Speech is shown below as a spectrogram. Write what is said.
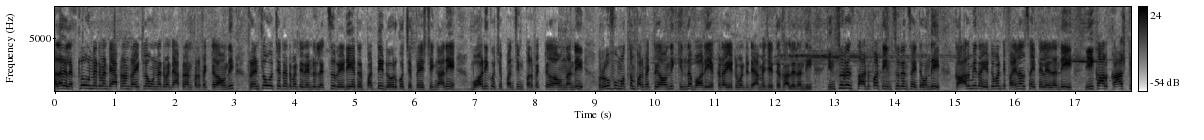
అలాగే లెఫ్ట్లో ఉన్నటువంటి యాప్రాన్ రైట్లో ఉన్నటువంటి యాప్రాన్ పర్ఫెక్ట్గా ఉంది. ఫ్రంట్లో వచ్చేటటువంటి రెండు లెగ్స్ రేడియేటర్ పట్టి డోర్కి వచ్చే పేస్టింగ్ కానీ బాడీకి వచ్చే పంచింగ్ పర్ఫెక్ట్గా ఉందండి. రూఫ్ మొత్తం పర్ఫెక్ట్గా ఉంది. కింద బాడీ ఎక్కడ ఎటువంటి డ్యామేజ్ అయితే కాలేదండి. Insurance third party insurance insurance అయితే ఉంది. కార్ మీద ఎటువంటి ఫైనల్స్ అయితే లేదండి. ఈ కార్ కాస్ట్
